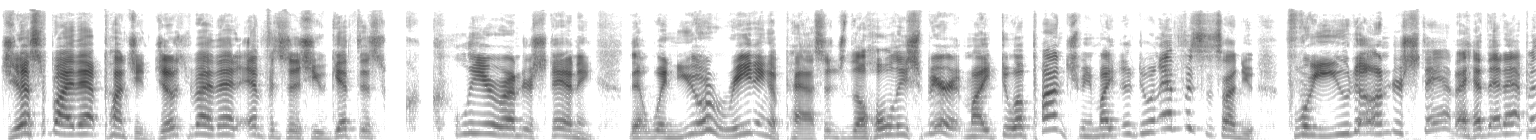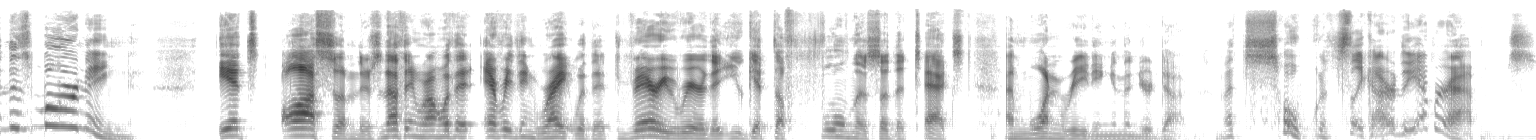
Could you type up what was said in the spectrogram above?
Just by that punching, just by that emphasis, you get this clear understanding that when you're reading a passage, the Holy Spirit might do a punch. He might do an emphasis on you for you to understand. I had that happen this morning. It's awesome. There's nothing wrong with it, everything right with it. It's very rare that you get the fullness of the text and one reading and then you're done. That's so, it's like hardly ever happens.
